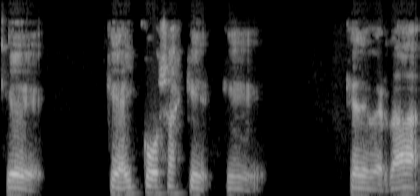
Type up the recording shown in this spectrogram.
que, que hay cosas que, que, que de verdad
